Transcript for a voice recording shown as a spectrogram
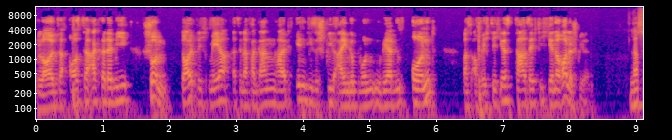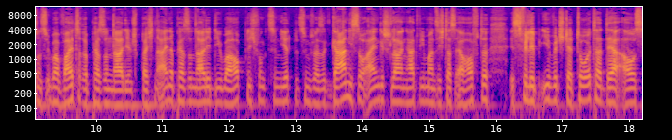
Leute aus der Akademie schon deutlich mehr als in der Vergangenheit in dieses Spiel eingebunden werden und, was auch wichtig ist, tatsächlich hier eine Rolle spielen. Lass uns über weitere Personalien sprechen. Eine Personalie, die überhaupt nicht funktioniert, beziehungsweise gar nicht so eingeschlagen hat, wie man sich das erhoffte, ist Filip Iwicz, der Torhüter, der aus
